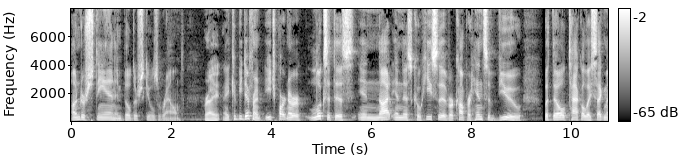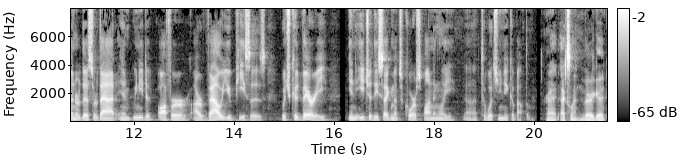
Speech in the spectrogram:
understand and build their skills around. Right. It could be different. Each partner looks at this in not in this cohesive or comprehensive view, but they'll tackle a segment or this or that, and we need to offer our value pieces, which could vary in each of these segments correspondingly uh, to what's unique about them. Right. Excellent. Very good.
